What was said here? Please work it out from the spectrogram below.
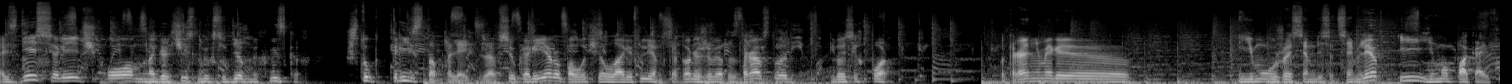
Здесь речь о многочисленных судебных исках. Штук 300, блять, за всю карьеру получил Ларри Флинт, который живет и здравствует до сих пор. По крайней мере, ему уже 77 лет и ему по кайфу.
